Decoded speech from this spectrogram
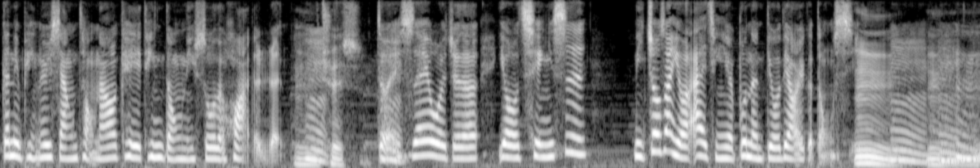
跟你频率相同，然后可以听懂你说的话的人。嗯，确实。对，所以我觉得友情是你就算有爱情也不能丢掉一个东西。嗯嗯嗯嗯。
